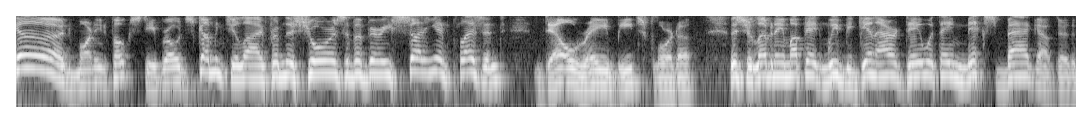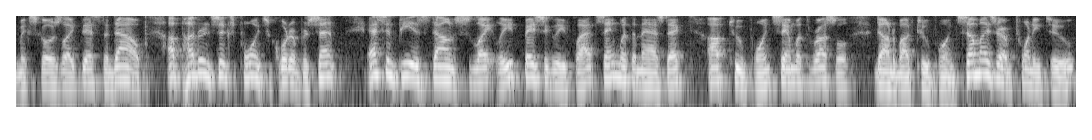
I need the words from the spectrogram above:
Good morning, folks. Steve Rhodes coming to you live from the shores of a very sunny and pleasant Delray Beach, Florida. This is your 11 a.m. update, and we begin our day with a mixed bag out there. The mix goes like this: the Dow up 106 points, a quarter percent. S&P is down slightly, basically flat. Same with the Nasdaq, off two points. Same with Russell, down about two points. Semis are up 22.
